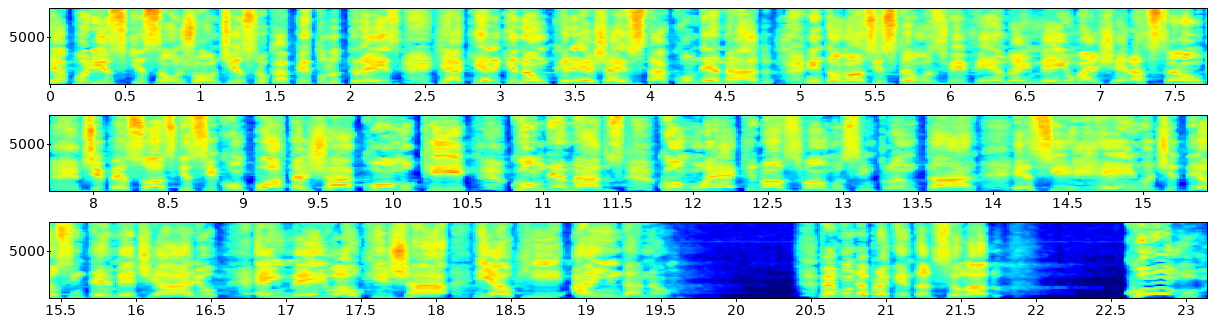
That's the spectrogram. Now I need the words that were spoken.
E é por isso que São João diz no capítulo 3 que aquele que não crê já está condenado. Então nós estamos vivendo em meio a uma geração de pessoas que se comportam já como que condenados. Como é que nós vamos implantar esse reino de Deus intermediário em meio ao que já e ao que ainda não? Pergunta para quem está do seu lado: como?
